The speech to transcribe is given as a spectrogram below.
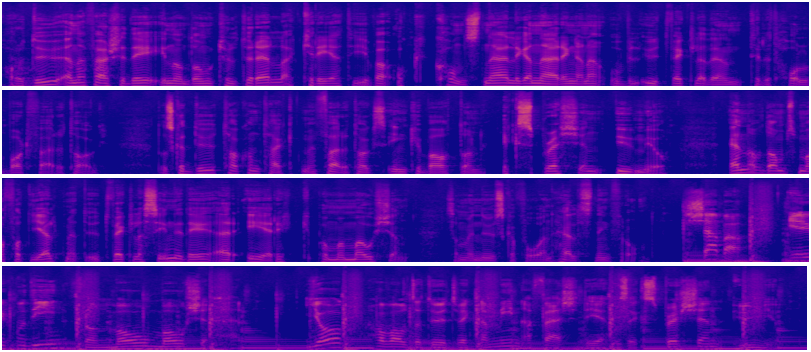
Har du en affärsidé inom de kulturella, kreativa och konstnärliga näringarna och vill utveckla den till ett hållbart företag? Då ska du ta kontakt med företagsinkubatorn Expression Umeå. En av dem som har fått hjälp med att utveckla sin idé är Erik på Momotion som vi nu ska få en hälsning från. Tjaba! Erik Modin från Mo Motion här. Jag har valt att utveckla min affärsidé hos Expression Umeå.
